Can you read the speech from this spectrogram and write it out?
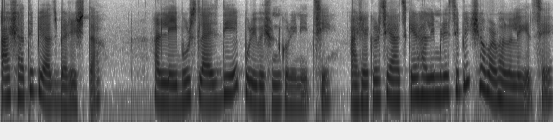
আর সাথে পেঁয়াজ বেরেস্তা। আর লেবুর স্লাইস দিয়ে পরিবেশন করে নিচ্ছি। আশা করছি আজকের হালিম রেসিপি সবার ভালো লেগেছে।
